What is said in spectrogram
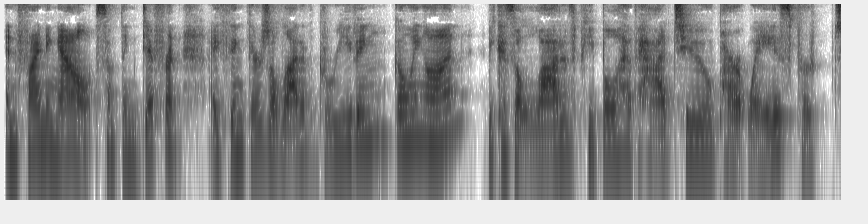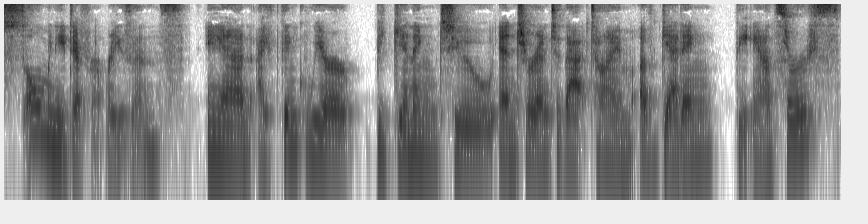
and finding out something different. I think there's a lot of grieving going on because a lot of people have had to part ways for so many different reasons. And I think we're beginning to enter into that time of getting the answers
